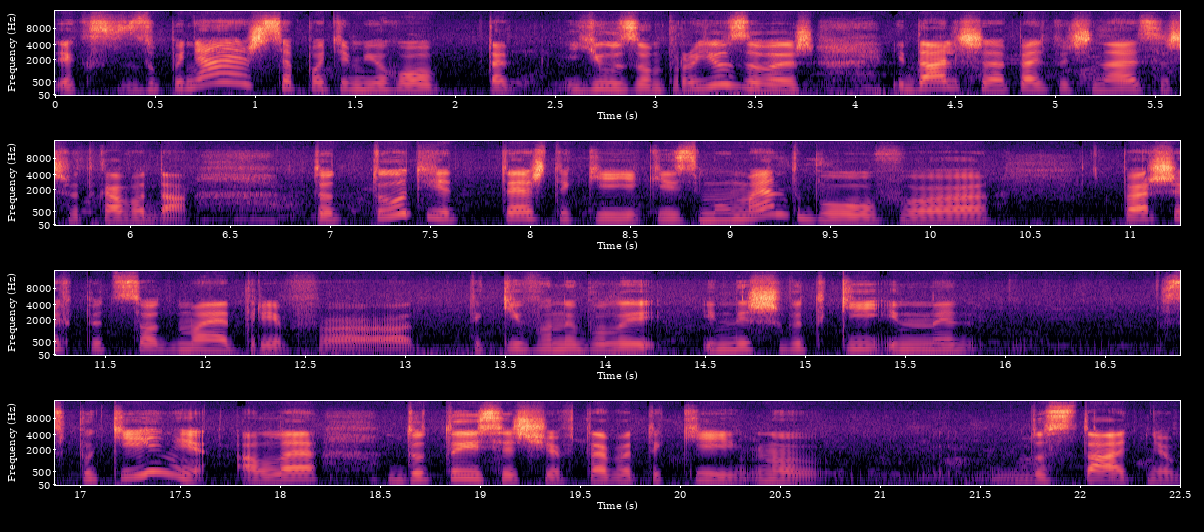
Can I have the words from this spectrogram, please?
як зупиняєшся, потім його так юзом проюзуєш, і далі опять починається швидка вода. То тут є теж такий якийсь момент був. е, Перших 500 метрів е, такі вони були і не швидкі, і не спокійні, але до тисячі в тебе такий, ну, достатньо,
